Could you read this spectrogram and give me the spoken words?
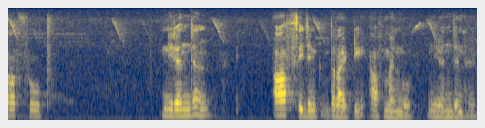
of fruit Niranjan off season variety of mango Niranjan है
